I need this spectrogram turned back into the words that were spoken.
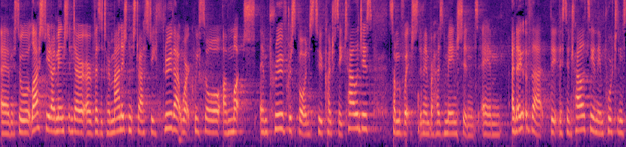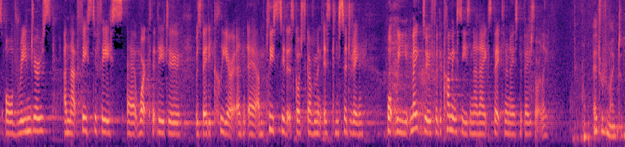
Um, so last year I mentioned our, our visitor management strategy. Through that work we saw a much improved response to countryside challenges some of which the member has mentioned. Um, and out of that, the, the centrality and the importance of rangers and that face-to-face -face, uh, work that they do was very clear. And uh, I'm pleased to say that the Scottish Government is considering what we might do for the coming season, and I expect an announcement very shortly. Edward Mountain.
